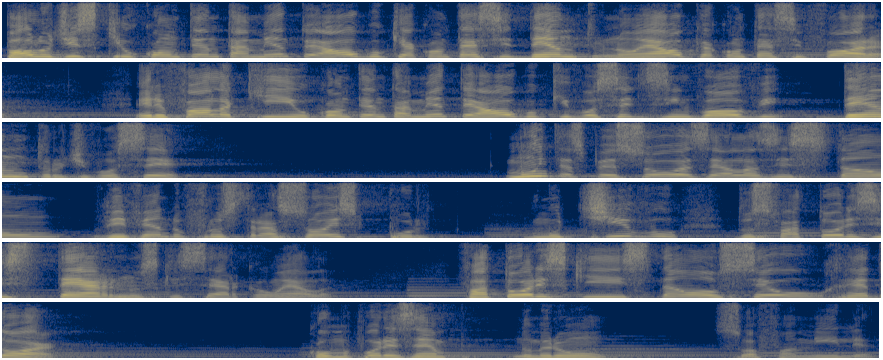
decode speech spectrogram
Paulo diz que o contentamento é algo que acontece dentro, não é algo que acontece fora. Ele fala que o contentamento é algo que você desenvolve dentro de você. Muitas pessoas elas estão vivendo frustrações por motivo dos fatores externos que cercam ela. Fatores que estão ao seu redor. Como por exemplo, número um, sua família.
